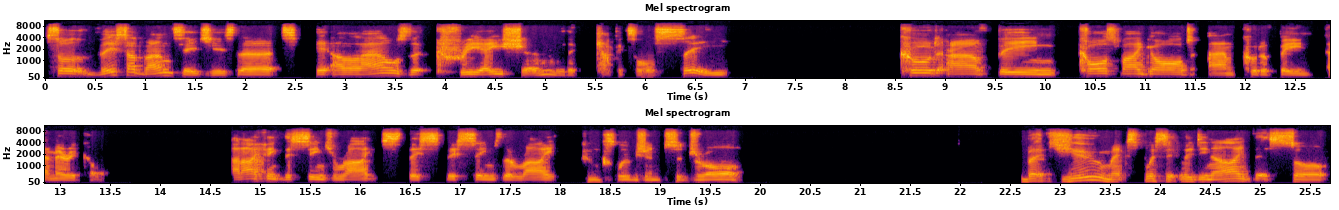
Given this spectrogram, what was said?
So this advantage is that it allows that creation with a capital C could have been caused by God and could have been a miracle. And I think this seems right. This this seems the right conclusion to draw. But Hume explicitly denied this. So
